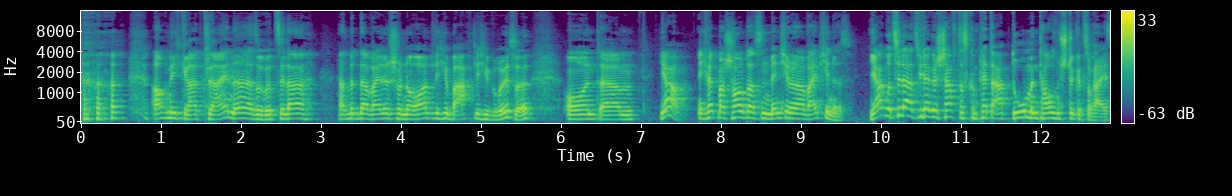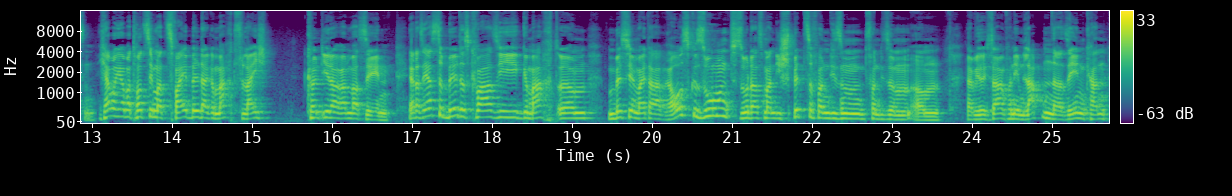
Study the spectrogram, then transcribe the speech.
Auch nicht gerade klein, ne? also Godzilla hat mittlerweile schon eine ordentliche, beachtliche Größe. Und ähm, ja, ich werde mal schauen, ob das ein Männchen oder ein Weibchen ist. Ja, Godzilla hat es wieder geschafft, das komplette Abdomen in tausend Stücke zu reißen. Ich habe euch aber trotzdem mal zwei Bilder gemacht. Vielleicht könnt ihr daran was sehen. Ja, das erste Bild ist quasi gemacht, ähm, ein bisschen weiter rausgezoomt, so dass man die Spitze von diesem, von diesem, ähm, ja, wie soll ich sagen, von dem Lappen da sehen kann.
